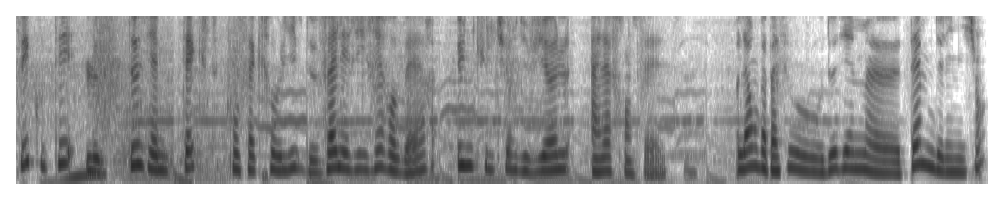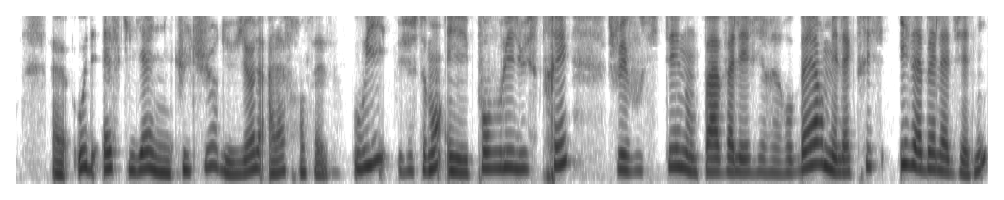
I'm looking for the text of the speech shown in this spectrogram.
Vous écoutez le deuxième texte consacré au livre de Valérie Ré-Robert, Une culture du viol à la française. Là, on va passer au deuxième euh, thème de l'émission. Euh, Aude, est-ce qu'il y a une culture du viol à la française? Oui, justement. Et pour vous l'illustrer, je vais vous citer non pas Valérie Ré-Robert, mais l'actrice Isabelle Adjani.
